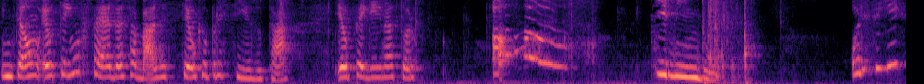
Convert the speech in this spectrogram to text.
Então, eu tenho fé dessa base ser o que eu preciso, tá? Eu peguei na Tor... Oh, que lindo! Olha isso aqui!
